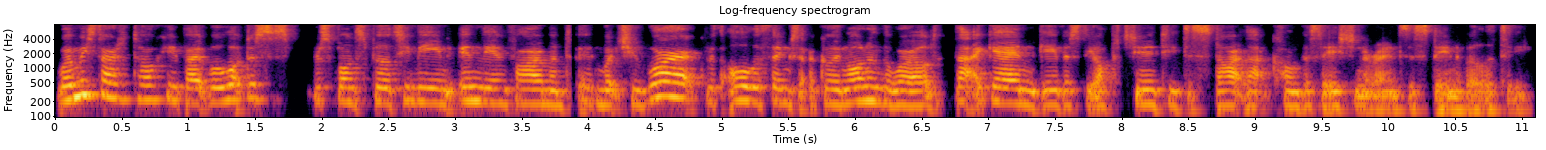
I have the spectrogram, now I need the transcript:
when we started talking about, well, what does responsibility mean in the environment in which you work, with all the things that are going on in the world, that again gave us the opportunity to start that conversation around sustainability.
